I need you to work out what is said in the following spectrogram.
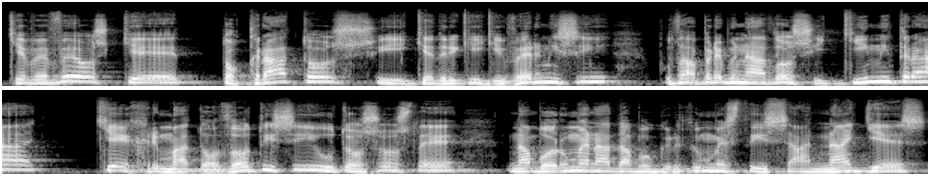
και βεβαίως και το κράτος, η κεντρική κυβέρνηση που θα πρέπει να δώσει κίνητρα και χρηματοδότηση ούτως ώστε να μπορούμε να ανταποκριθούμε στις ανάγκες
